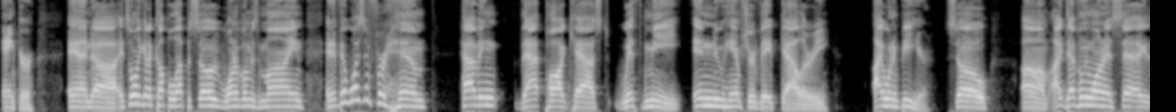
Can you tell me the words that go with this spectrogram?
Anchor. And uh, it's only got a couple episodes. One of them is mine. And if it wasn't for him having that podcast with me in New Hampshire Vape Gallery, I wouldn't be here. So um, I definitely want to say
